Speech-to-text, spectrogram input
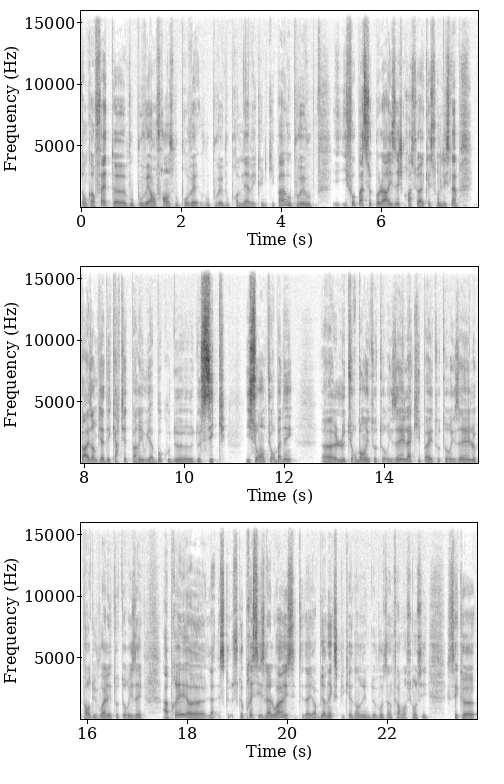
Donc en fait, euh, vous pouvez en France, vous pouvez, vous promener avec une kippa, vous pouvez vous... Faut pas se polariser, je crois, sur la question de l'islam. Par exemple, il y a des quartiers de Paris où il y a beaucoup de, de sikhs. Ils sont enturbanés. Euh, le turban est autorisé, la kippa est autorisée, le port du voile est autorisé. Après, euh, ce, que, ce, que, précise la loi, et c'était d'ailleurs bien expliqué dans une de vos interventions aussi, c'est que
